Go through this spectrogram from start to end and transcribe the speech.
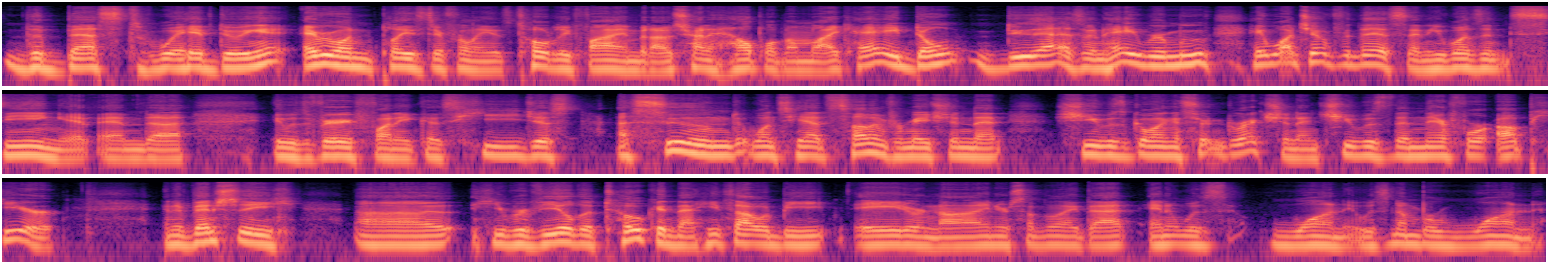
the best way of doing it. Everyone plays differently. It's totally fine, but I was trying to help him. I'm like, hey, don't do that. And hey, remove, hey, watch out for this. And he wasn't seeing it. And uh, it was very funny because he just assumed once he had some information that she was going a certain direction and she was then therefore up here. And eventually uh, he revealed a token that he thought would be eight or nine or something like that, and it was one. It was number one.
